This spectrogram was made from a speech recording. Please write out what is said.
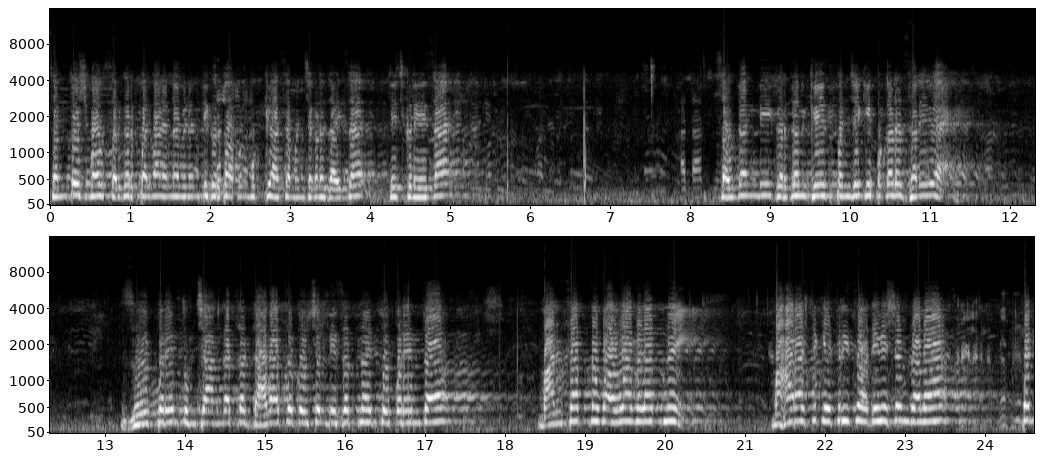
संतोष भाऊ सरगर पलवान यांना विनंती करतो आपण मुख्य असं मंचाकडे जायचं स्टेजकडे यायचं सौदंडी गर्दन खेच पंजे की पकडच झालेली आहे. जोपर्यंत तुमच्या अंगातलं डावाचं कौशल दिसत नाही तोपर्यंत माणसातनं वाहवा मिळत नाही. महाराष्ट्र केसरीचं अधिवेशन झालं पण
